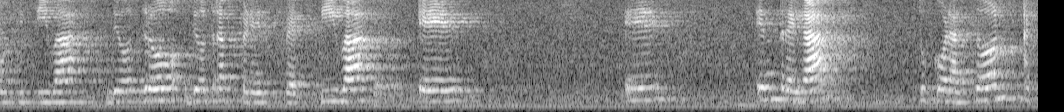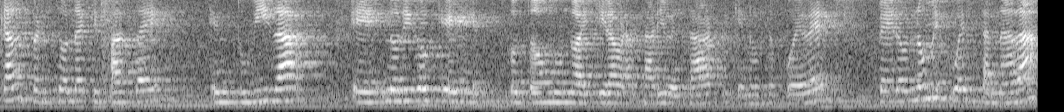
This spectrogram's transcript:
positiva, de, otro, de otra perspectiva, es, es entregar tu corazón a cada persona que pase en tu vida eh, no digo que con todo el mundo hay que ir a abrazar y besar porque no se puede, pero no me cuesta nada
